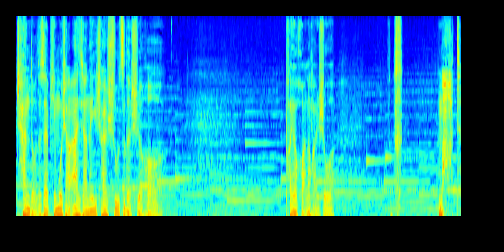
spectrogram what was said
颤抖的在屏幕上按下那一串数字的时候，朋友缓了缓说。妈的！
